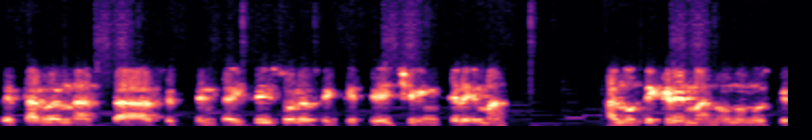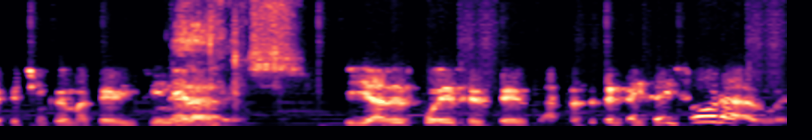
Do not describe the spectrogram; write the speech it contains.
te tardan hasta 76 horas en que te echen crema. Ah, no te crema, ¿no? No, no es que te echen crema, te incineran. Dios. y ya después este, hasta 76 horas, güey.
